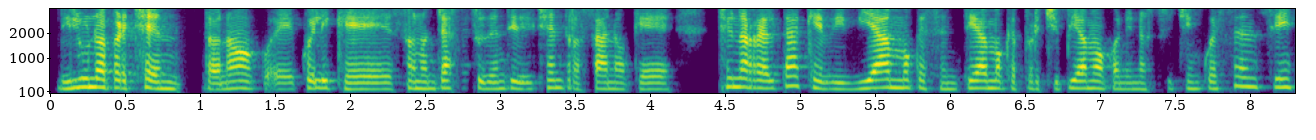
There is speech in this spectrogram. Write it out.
dell'1%, no? quelli che sono già studenti del centro sanno che c'è una realtà che viviamo, che sentiamo, che percepiamo con i nostri cinque sensi,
